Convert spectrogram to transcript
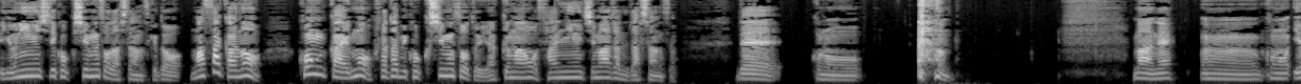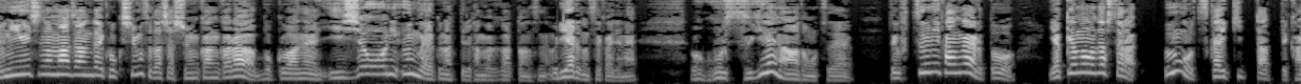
4人一で国士無双出したんですけど、まさかの、今回も再び国士無双という役満を3人打ち麻雀で出したんですよ。で、この まあね、うーん、この4人打ちの麻雀で国士無双出した瞬間から、僕はね、異常に運が良くなってる感覚があったんですね。リアルの世界でね。これすげえなーと思ってて。で、普通に考えると、役山を出したら、運を使い切ったって考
